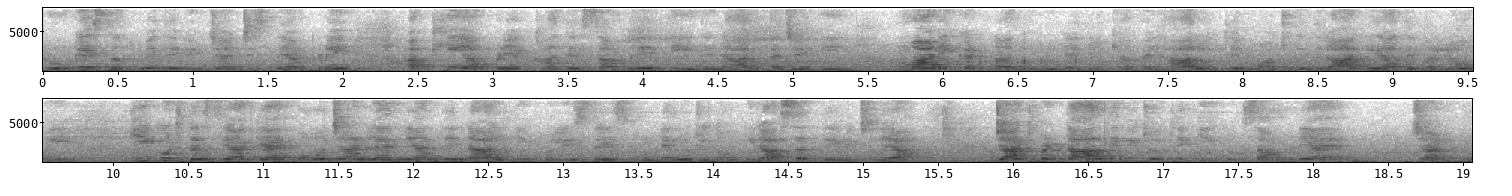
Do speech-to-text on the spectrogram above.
ਡੂੰਘੇ ਸਦਮੇ ਦੇ ਵਿੱਚ ਹੈ, ਜਿਸ ਨੇ ਆਪਣੇ ਅੱਖੀਂ ਆਪਣੇ ਅੱਖਾਂ ਦੇ ਸਾਹਮਣੇ ਧੀ ਦੇ ਨਾਲ ਅਜਿਹੀ ਮਾੜੀ ਘਟਨਾ ਨੂੰ ਹੁਣੇ ਦੇਖਿਆ। ਫਿਲਹਾਲ ਉੱਥੇ ਮੌਜੂਦ ਰਾਹਗੀਰਾਂ ਦੇ ਵੱਲੋਂ ਵੀ ਕੀ ਕੁਝ ਦੱਸਿਆ ਗਿਆ ਉਹ ਜਾਣ ਲੈਂਦੇ ਤੇ ਨਾਲ ਹੀ ਪੁਲਿਸ ਨੇ ਇਸ ਮੁੰਡੇ ਨੂੰ ਜਦੋਂ ਹਿਰਾਸਤ ਦੇ ਵਿੱਚ ਲਿਆ, ਜਾਂਚ ਪੜਤਾਲ ਦੇ ਵਿੱਚ ਉੱਥੇ ਕੀ ਕੁਝ ਸਾਹਮਣੇ ਆਇਆ ਜਾਣਦੇ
